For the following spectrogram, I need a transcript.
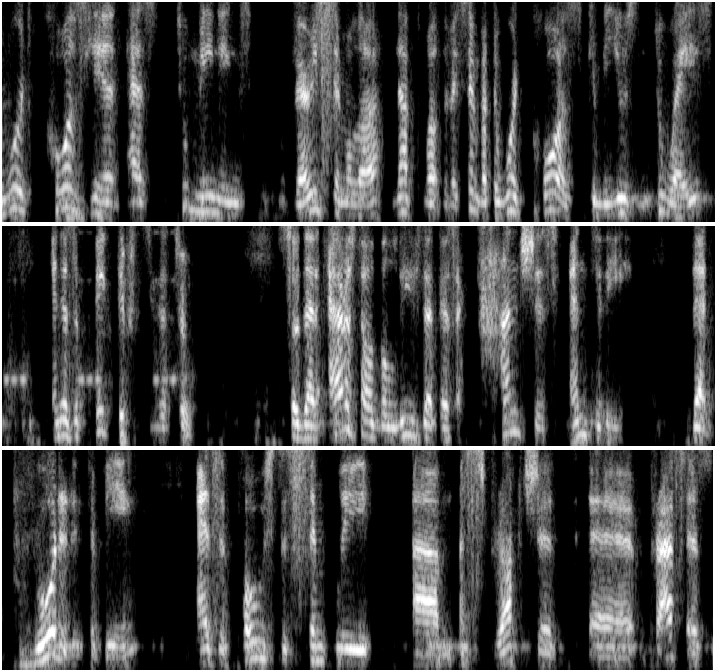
word cause here has two meanings very similar, not well, very similar, but the word cause can be used in two ways, and there's a big difference in the two. So that Aristotle believes that there's a conscious entity that brought it into being, as opposed to simply um, a structured uh, process.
